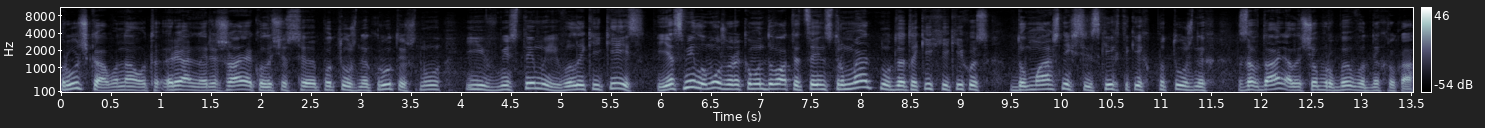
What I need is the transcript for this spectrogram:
Ручка, вона от реально рішає, коли щось е, потужне крутиш. Ну і вмістимий великий кейс. Я сміло можу рекомендувати цей інструмент ну, для таких якихось домашніх сільських таких потужних завдань, але щоб робив в одних руках.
